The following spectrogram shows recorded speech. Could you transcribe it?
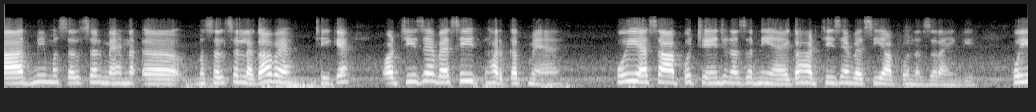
आदमी मसलसल मेहनत मसलसल लगा हुआ है ठीक है और चीज़ें वैसी हरकत में हैं कोई ऐसा आपको चेंज नज़र नहीं आएगा हर चीज़ें वैसी आपको नज़र आएँगी कोई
